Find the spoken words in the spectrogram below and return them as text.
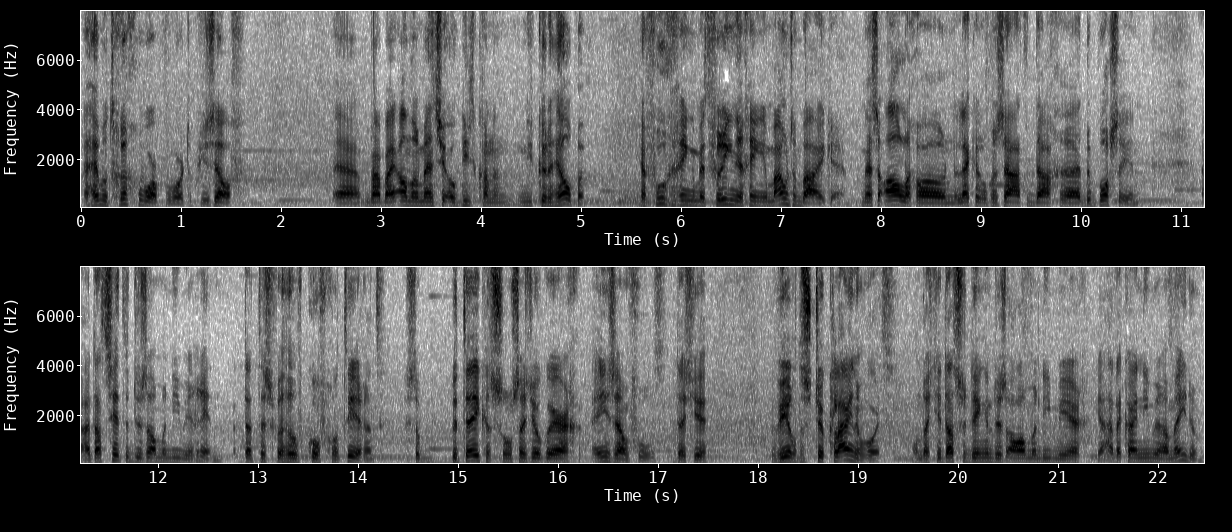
helemaal teruggeworpen wordt op jezelf. Uh, waarbij andere mensen je ook niet, kan, niet kunnen helpen. Ja, vroeger gingen we met vrienden gingen mountainbiken. Met z'n allen gewoon lekker op een zaterdag uh, de bossen in. Ja, dat zit er dus allemaal niet meer in. Dat is wel heel confronterend. Dus dat betekent soms dat je ook erg eenzaam voelt. Dat je de wereld een stuk kleiner wordt. Omdat je dat soort dingen dus allemaal niet meer, ja, daar kan je niet meer aan meedoen.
